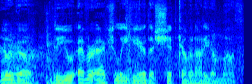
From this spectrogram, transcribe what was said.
Lugo, do you ever actually hear the shit coming out of your mouth?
